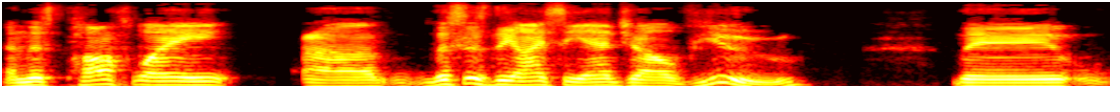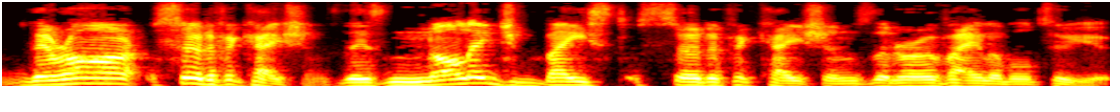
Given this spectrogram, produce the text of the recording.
And this pathway, uh, this is the IC Agile view. There, there are certifications. There's knowledge-based certifications that are available to you.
